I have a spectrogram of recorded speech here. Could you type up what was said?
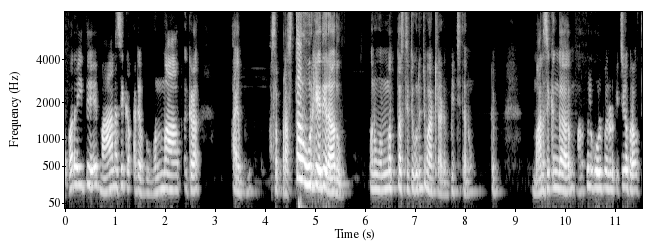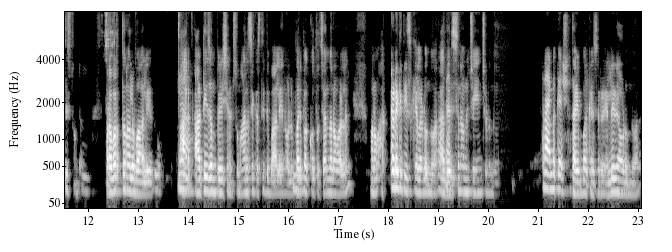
ఎవరైతే మానసిక అంటే ఉన్మా ఇక్కడ అసలు ప్రస్తావన ఊరికి ఏది రాదు మనం ఉన్నత స్థితి గురించి మాట్లాడాం పిచ్చితనం అంటే మానసికంగా మనసులు కోల్పోయినప్పుడు పిచ్చిగా ప్రవర్తిస్తుంటారు. ప్రవర్తనలు బాగాలేదు. ఆర్టిజం పేషెంట్స్ మానసిక స్థితి బాగాలేని వాళ్ళు. పరిపక్వత చెందిన వాళ్ళని మనం అక్కడికి తీసుకెళ్ళడం ద్వారా ఆ. దర్శనాన్ని చేయించడం ద్వారా త్రయంబకేశ్వరం తైంబాకేశ్వరు వెళ్ళి రావడం ద్వారా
